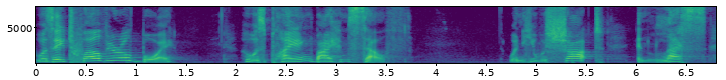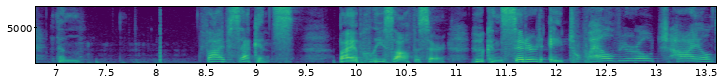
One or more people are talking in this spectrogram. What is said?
was a 12 year old boy who was playing by himself when he was shot in less than five seconds by a police officer who considered a 12 year old child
